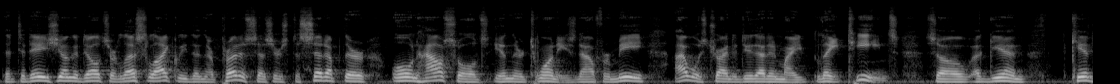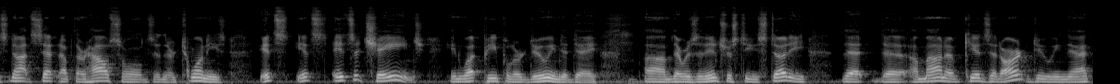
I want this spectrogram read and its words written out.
that today's young adults are less likely than their predecessors to set up their own households in their 20s. Now, for me, I was trying to do that in my late teens. So, again, kids not setting up their households in their 20s it's it's it's a change in what people are doing today um, there was an interesting study that the amount of kids that aren't doing that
